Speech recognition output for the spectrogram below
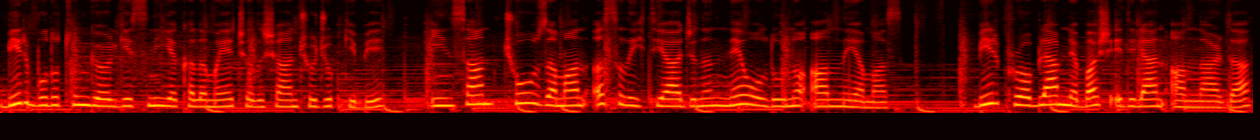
Bir bulutun gölgesini yakalamaya çalışan çocuk gibi, insan çoğu zaman asıl ihtiyacının ne olduğunu anlayamaz. Bir problemle baş edilen anlarda,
